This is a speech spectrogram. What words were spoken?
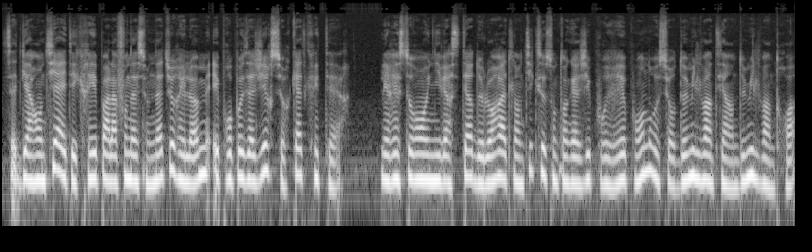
Cette garantie a été créée par la Fondation Nature et l'Homme et propose d'agir sur quatre critères. Les restaurants universitaires de Loire-Atlantique se sont engagés pour y répondre sur 2021-2023.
